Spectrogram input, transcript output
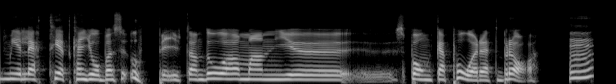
med lätthet kan jobba sig upp i, utan då har man ju sponka på rätt bra. Mm.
